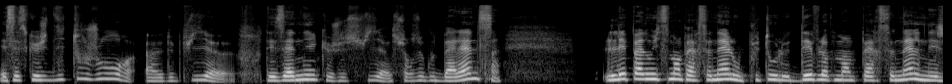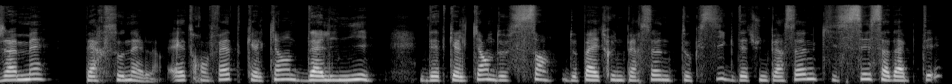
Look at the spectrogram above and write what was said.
Et c'est ce que je dis toujours euh, depuis euh, des années que je suis euh, sur The Good Balance. L'épanouissement personnel, ou plutôt le développement personnel, n'est jamais personnel. Être en fait quelqu'un d'aligné, d'être quelqu'un de sain, de pas être une personne toxique, d'être une personne qui sait s'adapter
